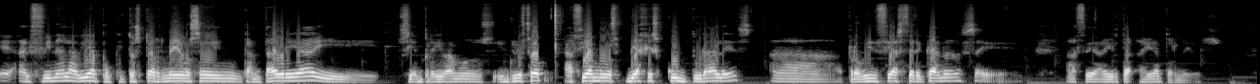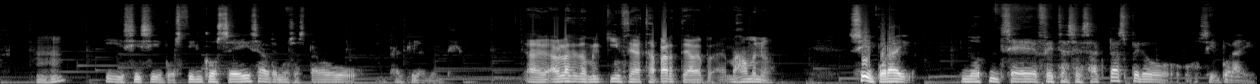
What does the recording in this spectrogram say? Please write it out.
Eh, al final había poquitos torneos en Cantabria y siempre íbamos, incluso hacíamos viajes culturales a provincias cercanas eh, a, ir, a, torneos. Y sí, sí, pues 5 o 6 habremos estado tranquilamente. Hablas de 2015 a esta parte, más o menos. Sí, por ahí. No sé fechas exactas, pero sí, por ahí.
